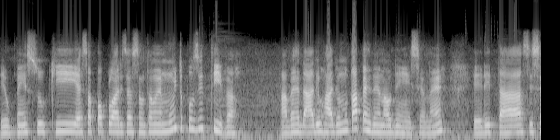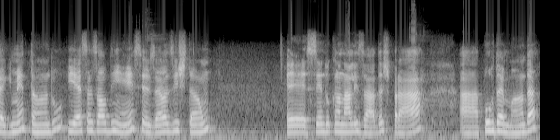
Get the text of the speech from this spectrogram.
eu penso que essa popularização também é muito positiva. Na verdade, o rádio não está perdendo audiência, né? Ele está se segmentando e essas audiências elas estão é, sendo canalizadas para por demanda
